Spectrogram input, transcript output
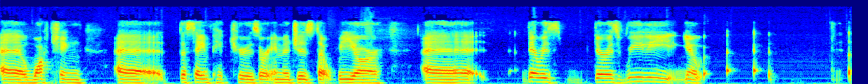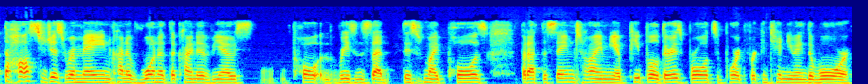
uh, watching uh, the same pictures or images that we are. Uh, there is there is really, you know, the hostages remain kind of one of the kind of you know reasons that this might pause. But at the same time you know people there is broad support for continuing the war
